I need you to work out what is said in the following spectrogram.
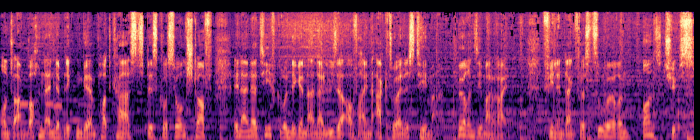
und am Wochenende blicken wir im Podcast Diskussionsstoff in einer tiefgründigen Analyse auf ein aktuelles Thema. Hören Sie mal rein. Vielen Dank fürs Zuhören und Tschüss.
